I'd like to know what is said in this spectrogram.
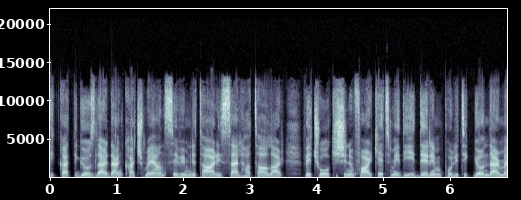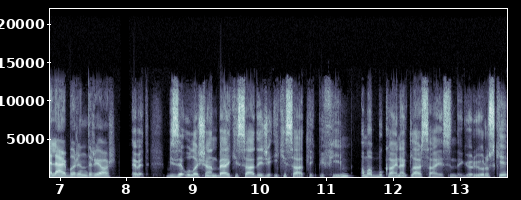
dikkatli gözlerden kaçmayan sevimli tarihsel hatalar ve çoğu kişinin fark etmediği derin politik göndermeler barındırıyor. Evet, bize ulaşan belki sadece iki saatlik bir film ama bu kaynaklar sayesinde görüyoruz ki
